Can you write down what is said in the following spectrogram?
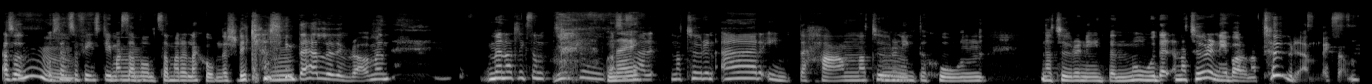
Alltså, Mm. Och sen så finns det ju massa våldsamma relationer så det kanske inte heller är bra. Men, men att liksom prova, alltså, här, naturen är inte han, naturen Mm. är inte hon, naturen är inte en moder, naturen är bara naturen. Liksom.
